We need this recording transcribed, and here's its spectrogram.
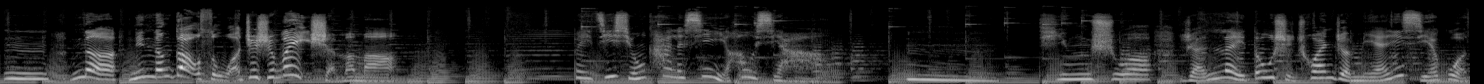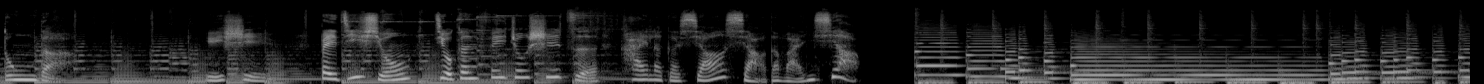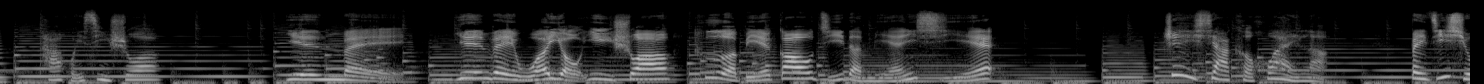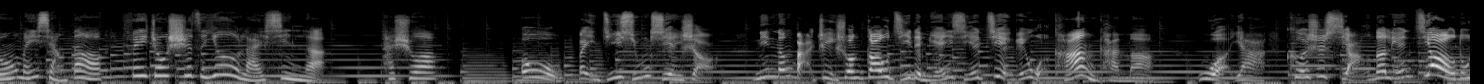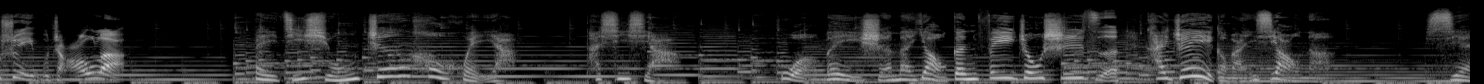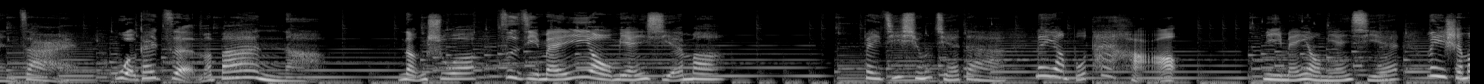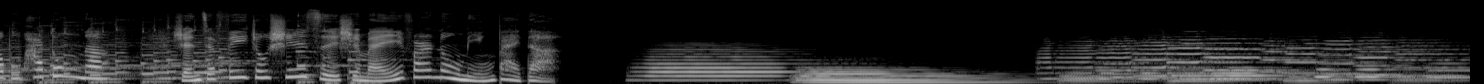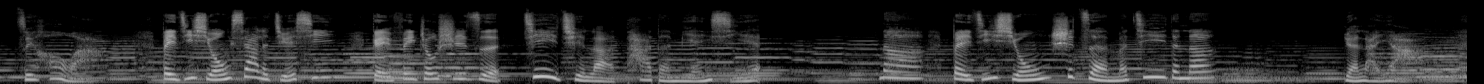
嗯，那您能告诉我这是为什么吗？北极熊看了信以后想，嗯，听说人类都是穿着棉鞋过冬的。于是，北极熊就跟非洲狮子开了个小小的玩笑。他回信说：“因为，因为我有一双特别高级的棉鞋。”这下可坏了，北极熊没想到非洲狮子又来信了。他说：“哦，北极熊先生，您能把这双高级的棉鞋借给我看看吗？”我呀，可是想的连觉都睡不着了。北极熊真后悔呀，他心想：我为什么要跟非洲狮子开这个玩笑呢？现在我该怎么办呢？能说自己没有棉鞋吗？北极熊觉得那样不太好。你没有棉鞋，为什么不怕冻呢？人家非洲狮子是没法弄明白的。最后啊，北极熊下了决心，给非洲狮子寄去了他的棉鞋。那北极熊是怎么寄的呢？原来呀，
